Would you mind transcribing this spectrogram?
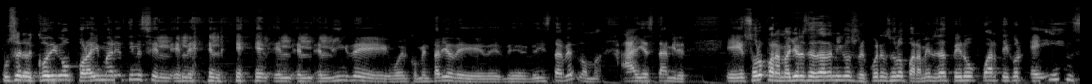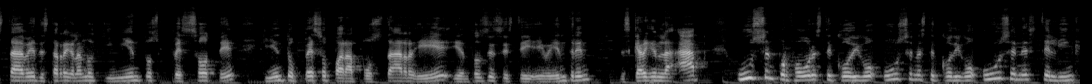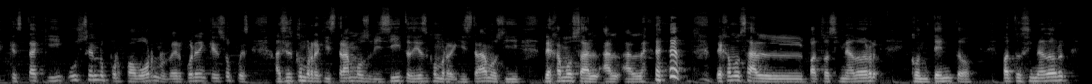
Usen el código, por ahí Mario, tienes el, el, link de, o el comentario de, de, de, ahí está, miren. Eh, solo para mayores de edad, amigos, recuerden, solo para mayores de edad, pero Cuartigol e Instabet está regalando 500 pesote, 500 pesos para apostar, ¿eh? Entonces, este, entren, descarguen la app, usen por favor este código, usen este código, usen este link que está aquí, úsenlo por favor, recuerden que eso, pues, así es como registramos visitas y es como registramos y dejamos al, al, al dejamos al patrocinador contento, patrocinador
